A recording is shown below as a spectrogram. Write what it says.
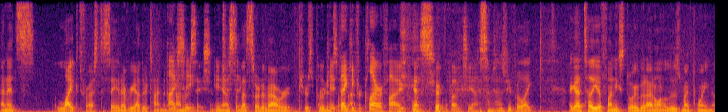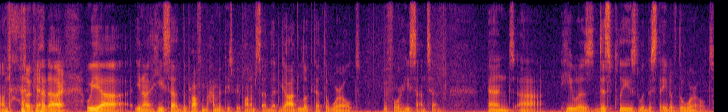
and it's liked for us to say it every other time in a I see. conversation. Yeah, so that's sort of our Okay, jurisprudence. on thank you that. for clarifying for, Yes, sure. for folks. Yeah. Because sometimes people are like, I got to tell you a funny story, but I don't want to lose my point on that. Okay, but, uh, all right. We, uh, you know, he said, the Prophet Muhammad, peace be upon him, said that God looked at the world before he sent him. And uh, he was displeased with the state of the world,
